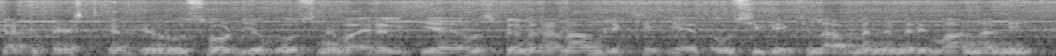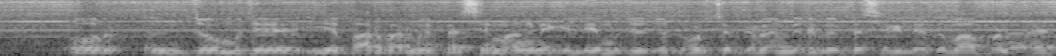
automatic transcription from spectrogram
कट पेस्ट करके और उस ऑडियो को उसने वायरल किया है उस पर मेरा नाम लिख के किया है। तो उसी के खिलाफ मैंने मेरी मानहानि और जो मुझे ये बार बार में पैसे मांगने के लिए मुझे जो टॉर्चर कर रहा है, मेरे पे पैसे के लिए दबाव बना रहा है,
